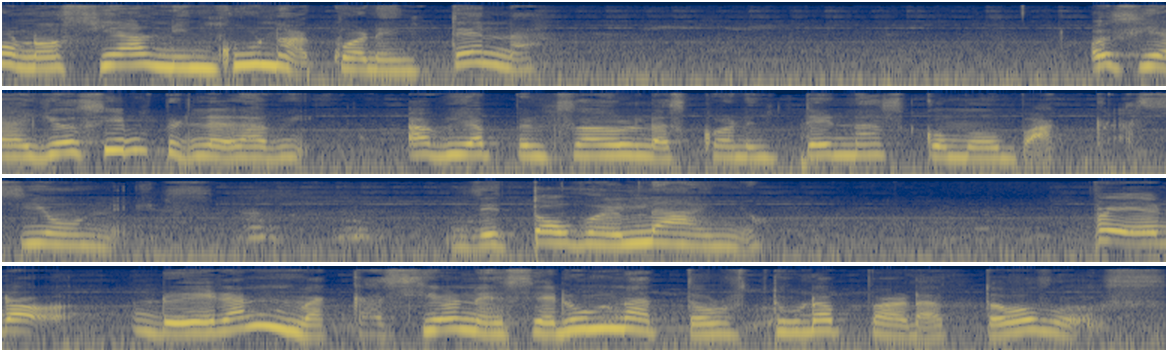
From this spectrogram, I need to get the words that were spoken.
Conocía ninguna cuarentena. O sea, yo siempre había pensado en las cuarentenas como vacaciones de todo el año. Pero no eran vacaciones, era una tortura para todos.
